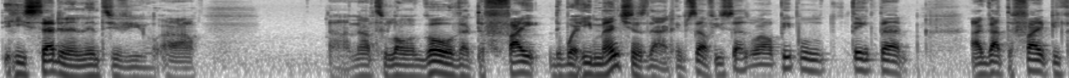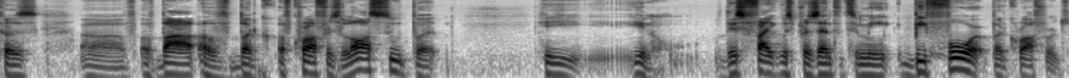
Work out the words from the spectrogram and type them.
he said in an interview uh, uh, not too long ago that the fight where he mentions that himself, he says, "Well, people think that I got the fight because of of Bob of Bud of Crawford's lawsuit, but he, you know, this fight was presented to me before Bud Crawford's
